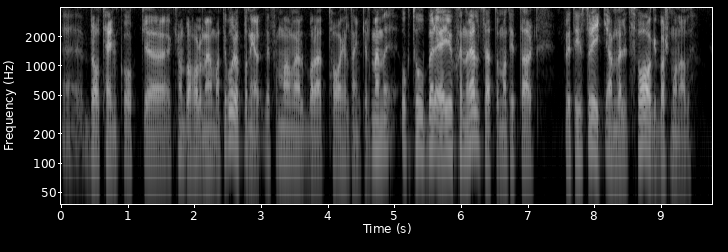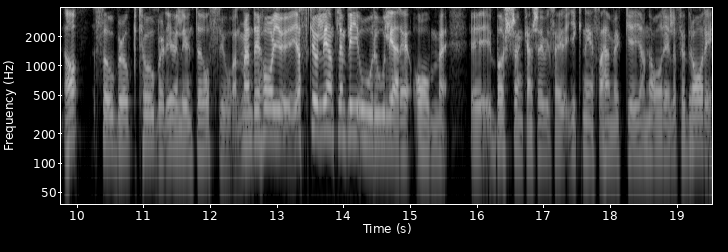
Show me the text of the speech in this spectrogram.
Eh, bra tänk och eh, kan bara hålla med om att det går upp och ner. Det får man väl bara ta helt enkelt. Men oktober är ju generellt sett om man tittar på lite historik en väldigt svag börsmånad. Ja, Sober October, det gäller ju inte oss Johan. Men det har ju, jag skulle egentligen bli oroligare om eh, börsen kanske vill säga, gick ner så här mycket i januari eller februari.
